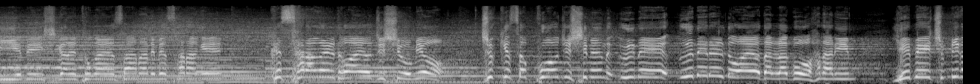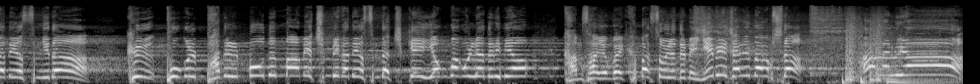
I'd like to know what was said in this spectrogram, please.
이 예배의 시간을 통하여서 하나님의 사랑에 그 사랑을 더하여 주시오며 주께서 부어주시는 은혜에 은혜를 더하여 달라고 하나님 예배의 준비가 되었습니다. 그 복을 받을 모든 마음의 준비가 되었습니다. 주께 영광 올려드리며 감사 영광의 큰 박수 올려드리며 예배 자리로 나갑시다. 할렐루야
